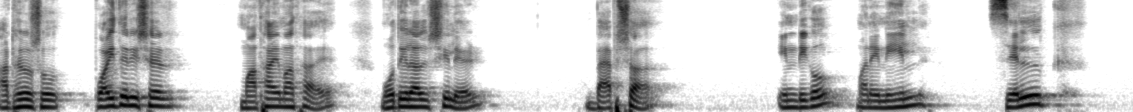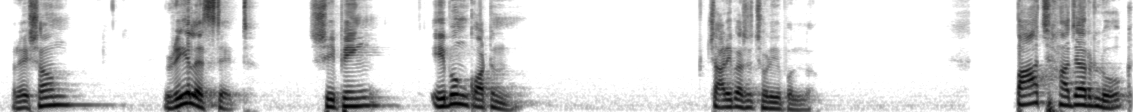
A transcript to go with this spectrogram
আঠেরোশো পঁয়ত্রিশের মাথায় মাথায় মতিলাল শীলের ব্যবসা ইন্ডিগো মানে নীল সিল্ক রেশম রিয়েল এস্টেট শিপিং এবং কটন চারিপাশে ছড়িয়ে পড়ল। পাঁচ হাজার লোক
